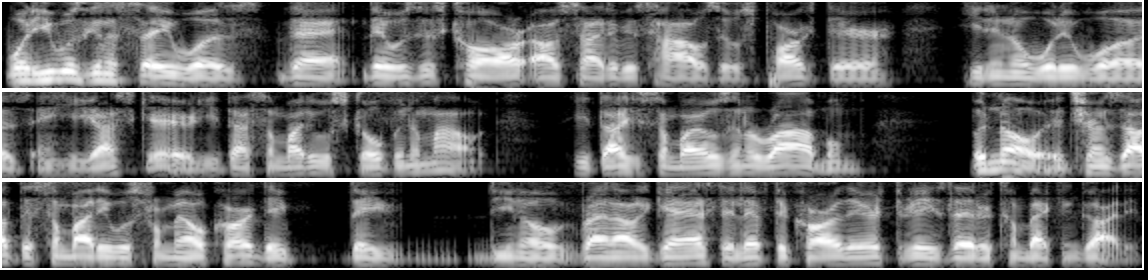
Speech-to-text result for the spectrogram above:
what he was gonna say was that there was this car outside of his house. It was parked there. He didn't know what it was, and he got scared. He thought somebody was scoping him out. He thought somebody was gonna rob him, but no. It turns out that somebody was from Elkhart. They they you know ran out of gas. They left the car there. Three days later, come back and got it.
